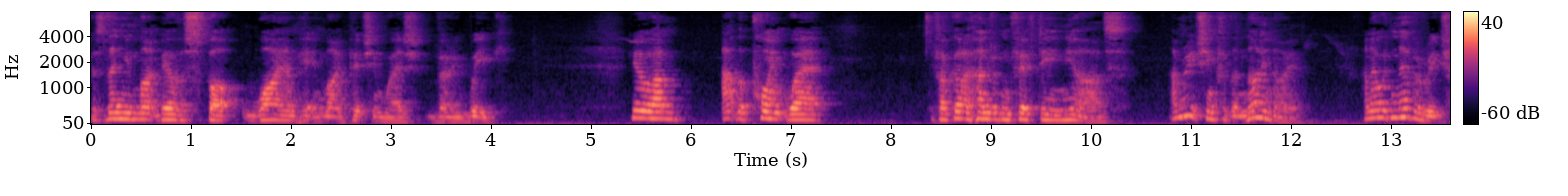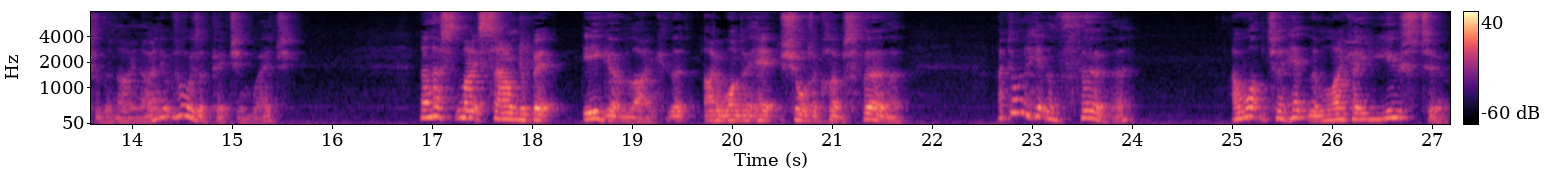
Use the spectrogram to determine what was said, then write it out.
because then you might be able to spot why I'm hitting my pitching wedge very weak. You know, I'm at the point where if I've got 115 yards, I'm reaching for the 9 iron. And I would never reach for the 9 iron, it was always a pitching wedge. Now that might sound a bit ego-like that I want to hit shorter clubs further. I don't want to hit them further. I want to hit them like I used to.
